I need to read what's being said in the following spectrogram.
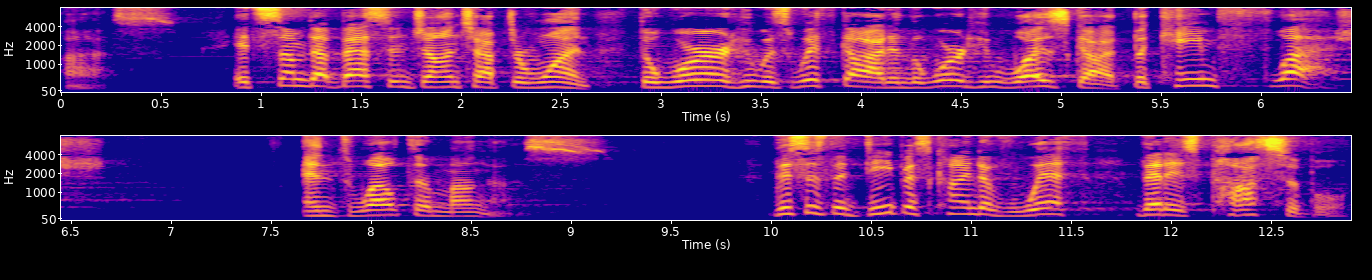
us. It's summed up best in John chapter 1. The Word who was with God and the Word who was God became flesh and dwelt among us. This is the deepest kind of with that is possible.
